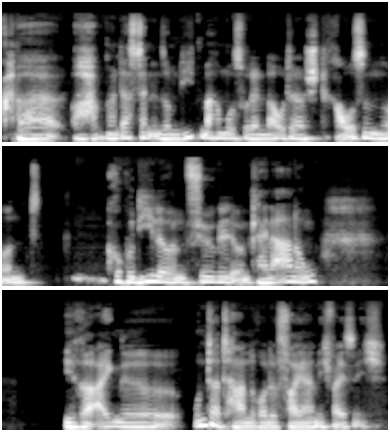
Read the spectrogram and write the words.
Aber oh, ob man das dann in so einem Lied machen muss, wo dann lauter Straußen und Krokodile und Vögel und keine Ahnung ihre eigene Untertanenrolle feiern, ich weiß nicht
